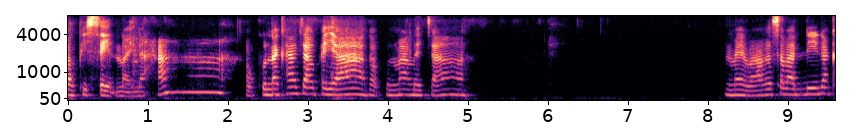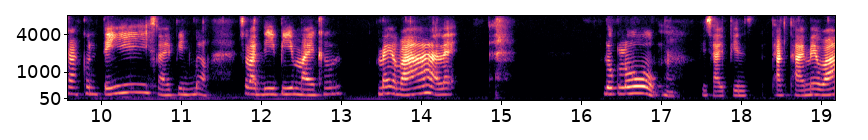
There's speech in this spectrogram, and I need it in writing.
ต้องพิเศษหน่อยนะคะ ขอบคุณนะคะเจ้าพยาขอบคุณมากเลยจ้า แม่ว่าก็สวัสดีนะคะ คุณตีสายพินบอกสวัสดีปีใหม่คุณแม่ว่าและลูกๆอืมพี่สายพินทักทายแม่ว่า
